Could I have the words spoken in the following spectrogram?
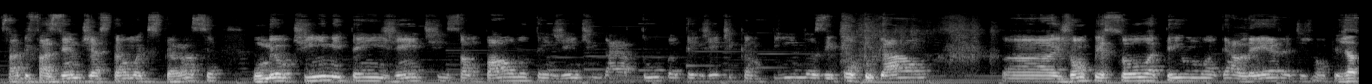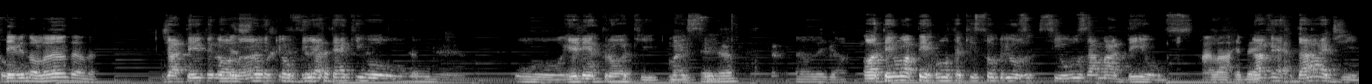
sabe? Fazendo gestão à distância. O meu time tem gente em São Paulo, tem gente em Dayatuba, tem gente em Campinas, em Portugal. Uh, João Pessoa tem uma galera de João Pessoa. Já teve na Holanda, Ana? Já teve na Começou Holanda, que eu vi até que o, o, o, ele entrou aqui mais cedo. É. Ah, legal. Ó, tem uma pergunta aqui sobre se usa Amadeus. Vai lá, Rebeca. Na verdade,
